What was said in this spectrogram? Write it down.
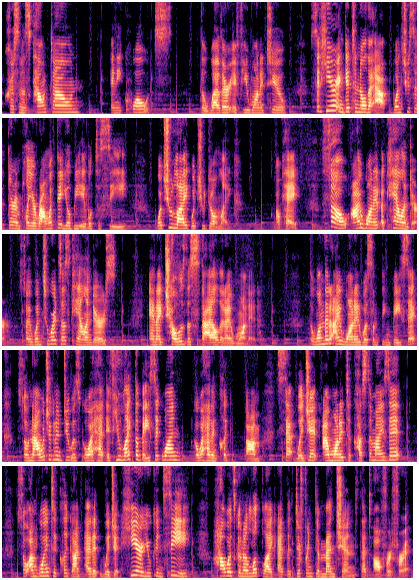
Christmas countdown, any quotes, the weather if you wanted to. Sit here and get to know the app. Once you sit there and play around with it, you'll be able to see what you like, what you don't like, okay? So I wanted a calendar. So I went to where it says calendars and I chose the style that I wanted. The one that I wanted was something basic. So now what you're gonna do is go ahead, if you like the basic one, go ahead and click um, set widget. I wanted to customize it. So I'm going to click on edit widget. Here you can see how it's gonna look like at the different dimensions that's offered for it.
